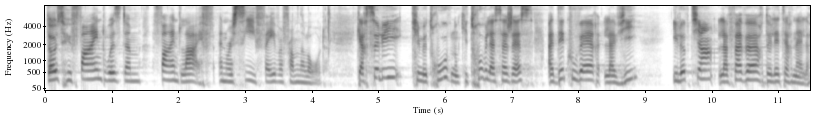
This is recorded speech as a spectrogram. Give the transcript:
those who find wisdom find life and receive favor from the Lord. car celui qui me trouve, donc qui trouve la sagesse, a découvert la vie, il obtient la faveur de l'Éternel.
